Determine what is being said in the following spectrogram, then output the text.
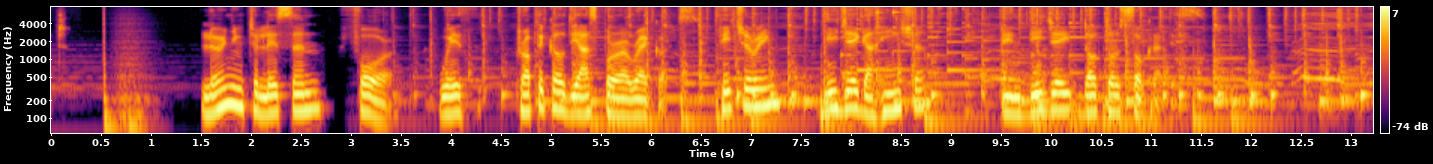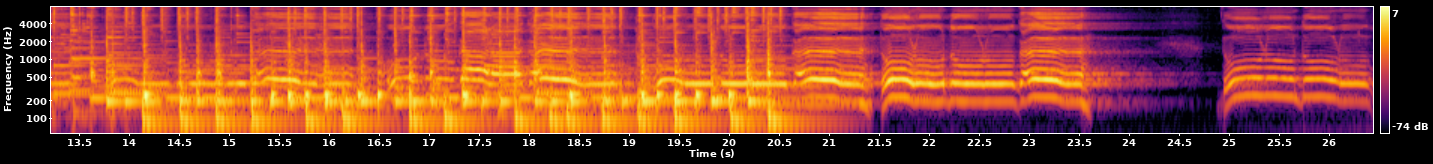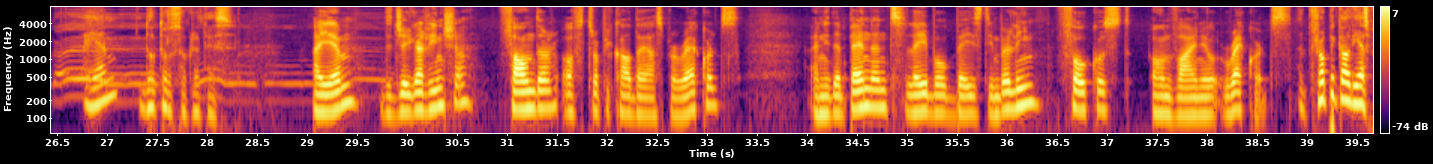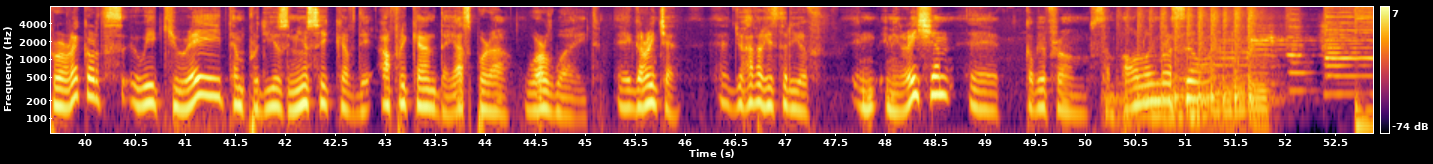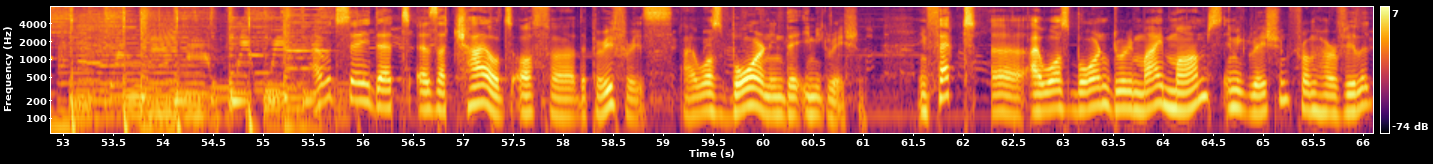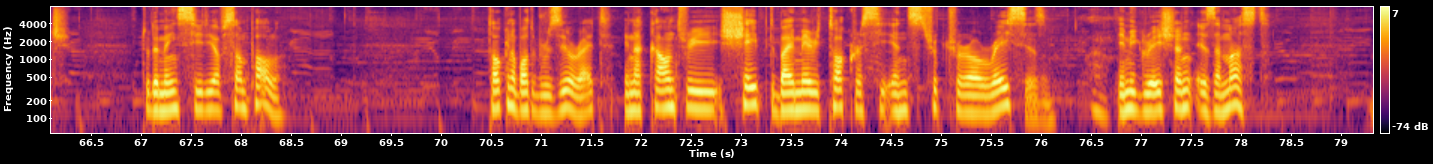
Learning to Listen 4 with Tropical Diaspora Records featuring DJ Garrincha and DJ Dr. Socrates. Dr. Socrates. I am DJ Garrincha, founder of Tropical Diaspora Records, an independent label based in Berlin focused on vinyl records. At Tropical Diaspora Records, we curate and produce music of the African diaspora worldwide. Uh, Garrincha, uh, you have a history of im- immigration uh, coming from Sao Paulo in Brazil. Would say that as a child of uh, the peripheries, I was born in the immigration. In fact, uh, I was born during my mom's immigration from her village to the main city of Sao Paulo. Talking about Brazil, right? In a country shaped by meritocracy and structural racism, Wow. immigration is a must.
